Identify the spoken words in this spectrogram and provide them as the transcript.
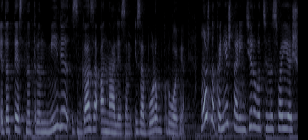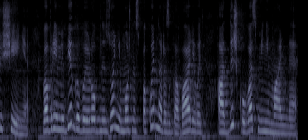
Это тест на трендмиле с газоанализом и забором крови. Можно, конечно, ориентироваться и на свои ощущения. Во время бега в аэробной зоне можно спокойно разговаривать, а отдышка у вас минимальная.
